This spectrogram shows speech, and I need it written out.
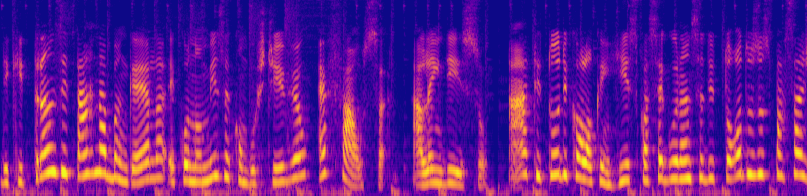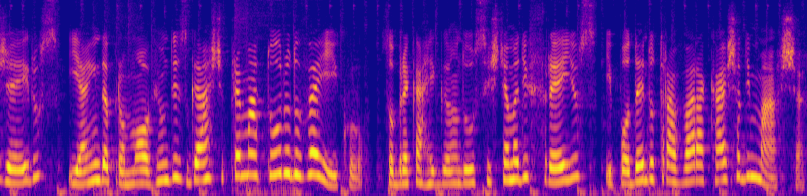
de que transitar na banguela economiza combustível é falsa. Além disso, a atitude coloca em risco a segurança de todos os passageiros e ainda promove um desgaste prematuro do veículo, sobrecarregando o sistema de freios e podendo travar a caixa de marcha.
